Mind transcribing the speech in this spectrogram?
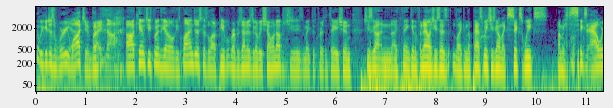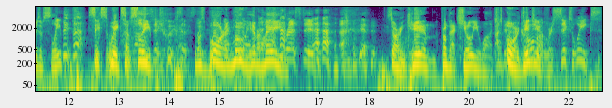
we could just rewatch it, but right, no. uh, Kim, she's putting together all these binders because a lot of people, representatives, are going to be showing up. She needs to make this presentation. She's gotten, I think, in the finale, she says like in the past week, she's gotten like six weeks. I mean, six hours of sleep. six weeks of sleep. Six weeks of The most boring movie ever made, Rested. starring Kim from that show you watched, I've been in or did you? For six weeks.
